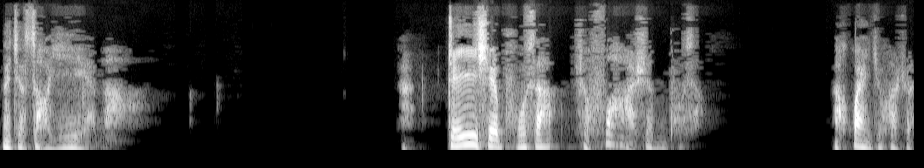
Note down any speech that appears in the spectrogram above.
那叫造业嘛啊！这些菩萨是化身菩萨啊，换一句话说，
